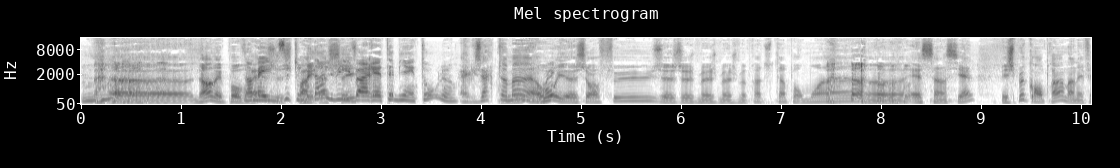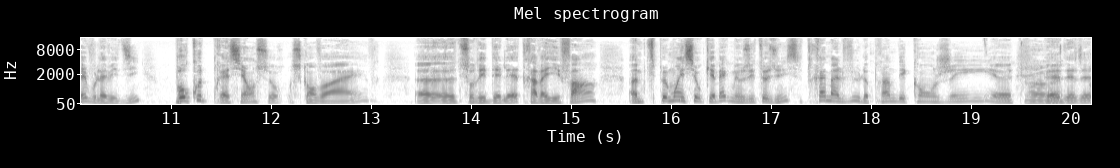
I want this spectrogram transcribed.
Euh, non, mais pas vrai. non, mais il dit tout le temps, lui, il va arrêter bientôt. Là. Exactement. Oui, Oui, euh, je refuse. Je, je me, je me- je me prends du temps pour moi. euh, essentiel. Mais je peux comprendre, en effet, vous l'avez dit, beaucoup de pression sur ce qu'on va être, euh, sur des délais, travailler fort. Un petit peu moins ici au Québec, mais aux États-Unis, c'est très mal vu. là. Prendre des congés, euh, Ouais, ouais. euh, de- de-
